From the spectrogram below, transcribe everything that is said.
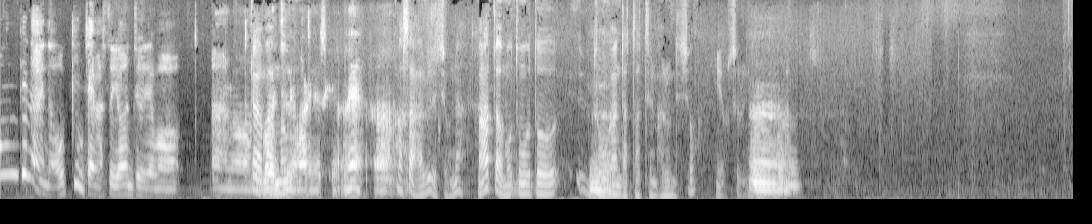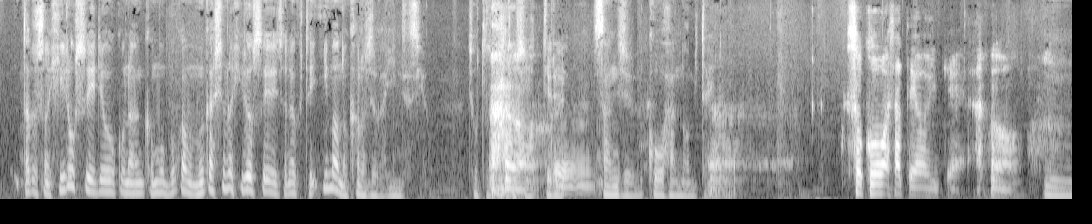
を産んでないのは大きいんちゃいます ?40 でも、あの、いやまあ50でもあれですけどね。まあさ、あるでしょうな。まあ、あとはもともと童顔だったっていうのもあるんでしょ、要するに。うん。ううんん。多分その広末涼子なんかも僕は昔の広末じゃなくて今の彼女がいいんですよ。ちょっと年いってるうん30後半のみたいな。そこはさておいて。うん。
